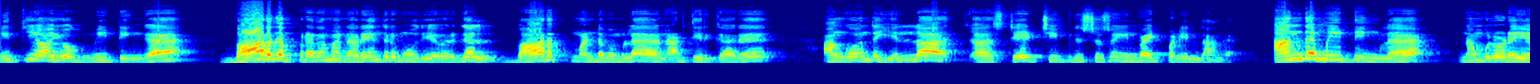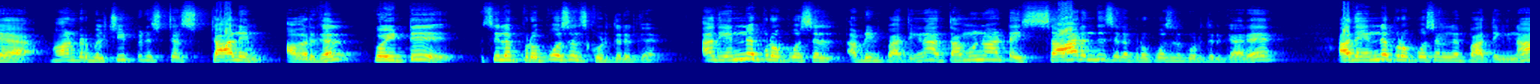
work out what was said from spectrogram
NITI Aayog மீட்டிங்கை பாரத பிரதமர் நரேந்திர மோடி அவர்கள் பாரத் மண்டபம்ல நடத்தியிருக்காரு. அங்கே வந்து எல்லா ஸ்டேட் சீஃப் மினிஸ்டர்ஸும் இன்வைட் பண்ணியிருந்தாங்க. அந்த மீட்டிங்கில் நம்மளுடைய ஹானரபிள் சீஃப் மினிஸ்டர் ஸ்டாலின் அவர்கள் போயிட்டு சில ப்ரொபோசல்ஸ் கொடுத்துருக்காரு. அது என்ன ப்ரொபோசல் அப்படின்னு பார்த்தீங்கன்னா தமிழ்நாட்டை சார்ந்து சில ப்ரொபோசல் கொடுத்துருக்காரு. அது என்ன ப்ரொபோசல்னு பார்த்தீங்கன்னா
